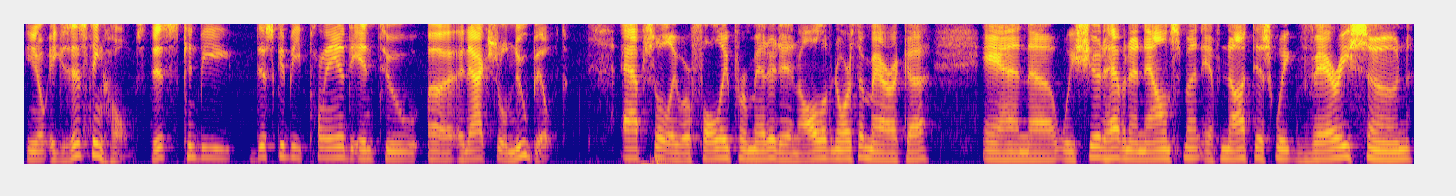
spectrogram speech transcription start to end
you know existing homes. This can be this could be planned into uh, an actual new build. Absolutely, we're fully permitted in all of North America, and uh, we should have an announcement, if not this week, very soon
